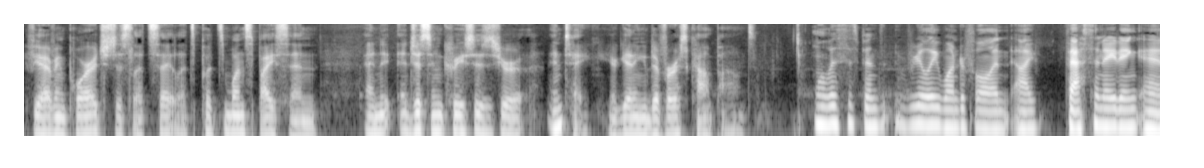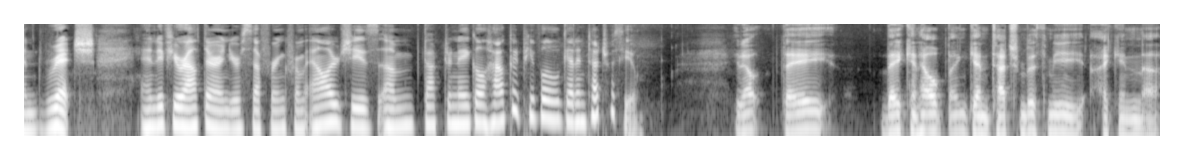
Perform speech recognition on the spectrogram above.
if you're having porridge, just let's say let's put one spice in, and it, it just increases your intake. You're getting diverse compounds. Well, this has been really wonderful, and I fascinating and rich. And if you're out there and you're suffering from allergies, um, Dr. Nagel, how could people get in touch with you? You know, they they can help and get in touch with me. I can uh,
